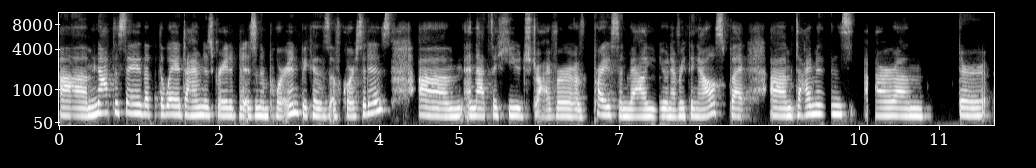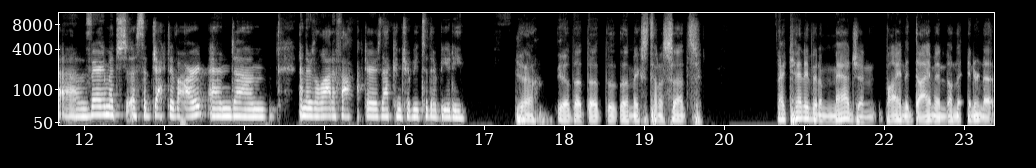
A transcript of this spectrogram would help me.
Um, not to say that the way a diamond is graded isn't important, because of course it is. Um, and that's a huge driver of price and value and everything else. But um, diamonds are, um, they're uh, very much a subjective art and um, and there's a lot of factors that contribute to their beauty. Yeah, yeah, that, that that that makes a ton of sense. I can't even imagine buying a diamond on the internet.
